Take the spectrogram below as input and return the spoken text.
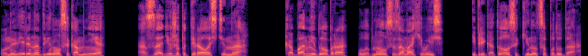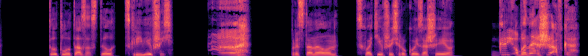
Он уверенно двинулся ко мне, а сзади уже подпирала стена. Кабан недобро улыбнулся, замахиваясь, и приготовился кинуться под удар. Тут Лута застыл, скривившись. простонал он, схватившись рукой за шею. Грёбаная шавка!»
